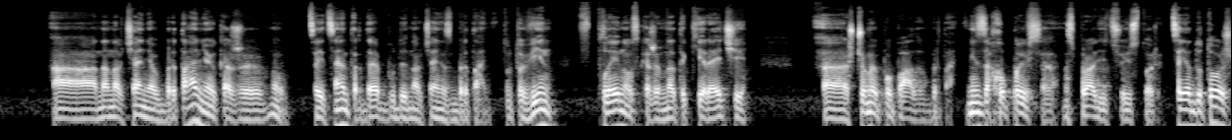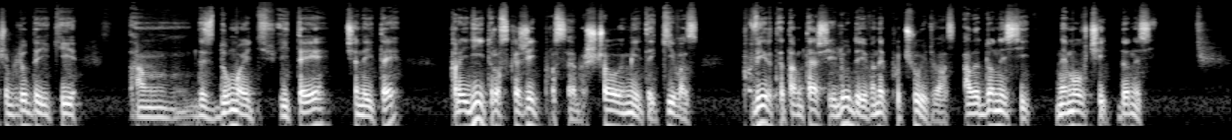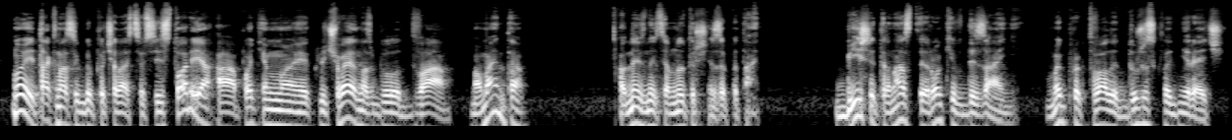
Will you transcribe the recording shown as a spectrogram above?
на навчання в Британію. каже: ну, цей центр, де буде навчання з Британії. Тобто він вплинув, скажімо, на такі речі, е, що ми попали в Британію. Він захопився насправді цю історію. Це я до того, щоб люди, які там десь думають йти чи не йти, прийдіть, розкажіть про себе, що ви вмієте, які вас. Повірте, там теж є люди, і вони почують вас, але донесіть, не мовчіть, донесіть. Ну і так в нас якби почалася вся історія. А потім е, ключове у нас було два моменти. Один з них це внутрішнє запитання. Більше 13 років в дизайні. Ми проектували дуже складні речі.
